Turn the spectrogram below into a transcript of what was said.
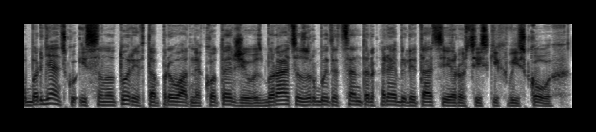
У Бердянську із санаторів та приватних котеджів збираються зробити центр реабілітації російських військових.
